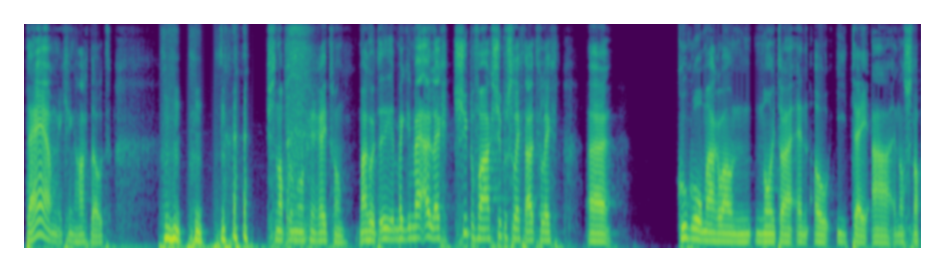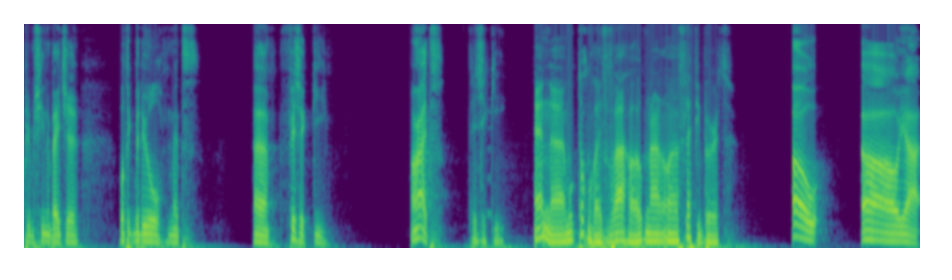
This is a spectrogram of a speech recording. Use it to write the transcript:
damn, ik ging hard dood. Ik snap er nog geen reet van. Maar goed, eh, mijn uitleg, super vaag, super slecht uitgelegd. Eh, Google maar gewoon Noita, N-O-I-T-A. En dan snap je misschien een beetje wat ik bedoel met eh physicky. Alright. Fysikie. En eh, moet ik toch nog even vragen ook naar eh, Flappy Bird. Oh, oh ja,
